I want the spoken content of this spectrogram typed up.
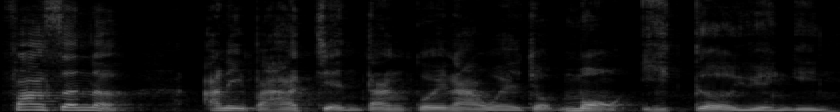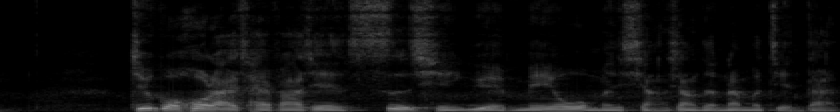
发生了啊？你把它简单归纳为就某一个原因，结果后来才发现事情远没有我们想象的那么简单。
